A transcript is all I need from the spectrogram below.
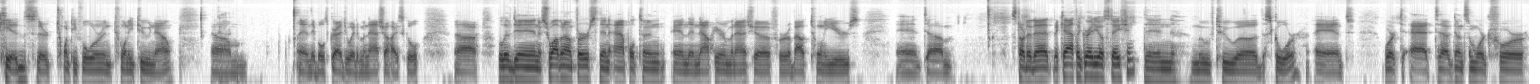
kids. They're 24 and 22 now. Um, and they both graduated Menasha High School. Uh, lived in Schwabenheim first, then Appleton, and then now here in Menasha for about 20 years. And um, started at the Catholic radio station, then moved to uh, the Score, and worked at. I've done some work for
